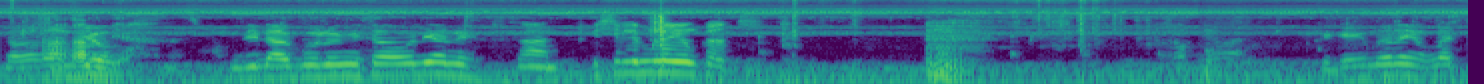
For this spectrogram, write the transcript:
Nakakambyo. Hindi nagulong yung sa uli yan eh. Saan? Pisilim lang yung clutch. Bigay mo na yung clutch.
